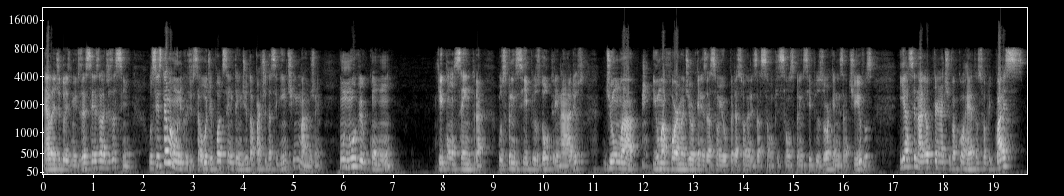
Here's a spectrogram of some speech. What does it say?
Ela é de 2016, ela diz assim: O Sistema Único de Saúde pode ser entendido a partir da seguinte imagem: um núcleo comum que concentra os princípios doutrinários de uma e uma forma de organização e operacionalização que são os princípios organizativos e assinale a alternativa correta sobre quais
